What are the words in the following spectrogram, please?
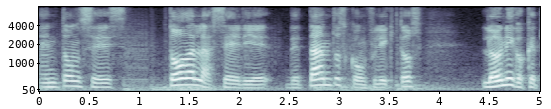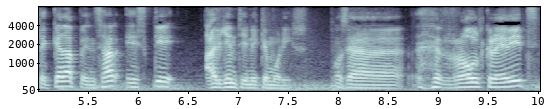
Entonces, toda la serie de tantos conflictos, lo único que te queda pensar es que alguien tiene que morir. O sea, roll credits,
